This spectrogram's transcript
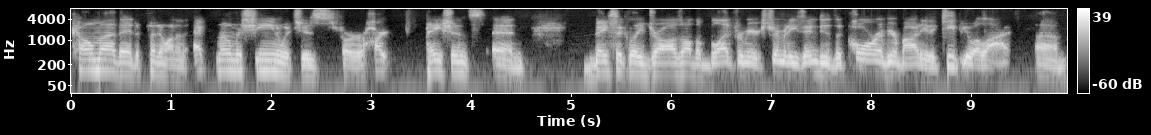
coma. They had to put him on an ECMO machine, which is for heart patients, and basically draws all the blood from your extremities into the core of your body to keep you alive. Um,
